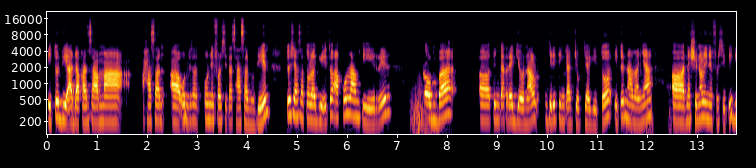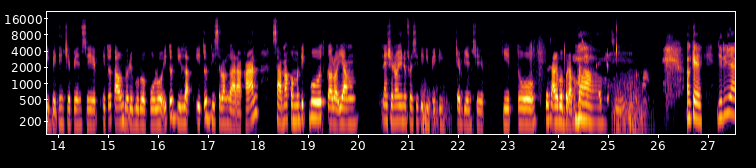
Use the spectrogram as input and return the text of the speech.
itu diadakan sama Hasan uh, Universitas Hasanuddin. Terus yang satu lagi itu aku lampirin lomba uh, tingkat regional, jadi tingkat Jogja gitu. Itu namanya uh, National University Debating Championship itu tahun 2020 itu di, itu diselenggarakan sama Kemendikbud kalau yang National University Debating Championship gitu. Terus ada beberapa wow. sih. Oke, okay, jadi ya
